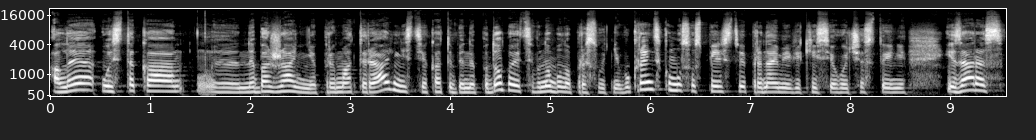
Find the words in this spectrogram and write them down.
Але ось така е, небажання приймати реальність, яка тобі не подобається, воно було присутнє в українському суспільстві, принаймні в якійсь його частині. І зараз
